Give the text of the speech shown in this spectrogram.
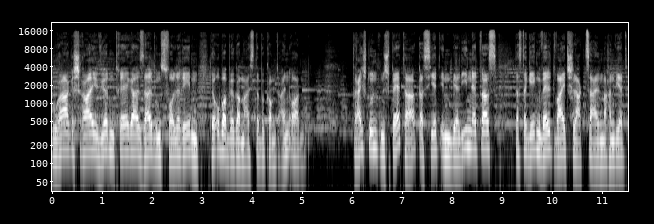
Hurrageschrei, Würdenträger, salbungsvolle Reden. Der Oberbürgermeister bekommt einen Orden. Drei Stunden später passiert in Berlin etwas, das dagegen weltweit Schlagzeilen machen wird.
